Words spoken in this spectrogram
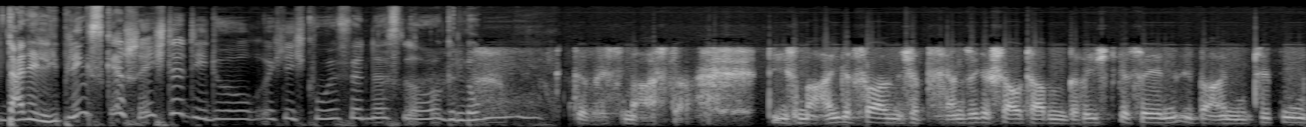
Deine Lieblingsgeschichte, die du richtig cool findest, so gelungen? Gewissmaster. Die ist mir eingefallen. Ich habe Fernsehen geschaut, habe einen Bericht gesehen über einen Typen,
